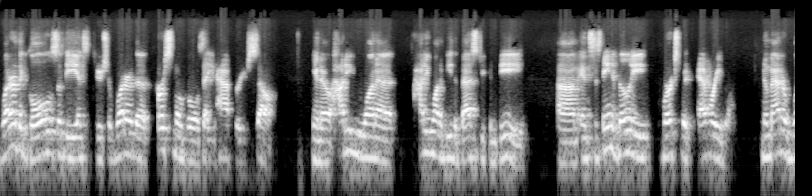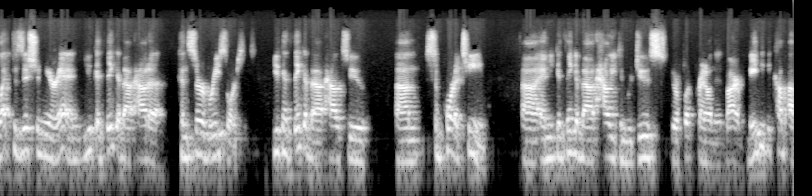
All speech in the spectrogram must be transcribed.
What are the goals of the institution? What are the personal goals that you have for yourself? You know, how do you want to how do you want to be the best you can be? Um, and sustainability works with everyone. No matter what position you're in, you can think about how to conserve resources. You can think about how to um, support a team. Uh, and you can think about how you can reduce your footprint on the environment. Maybe become a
